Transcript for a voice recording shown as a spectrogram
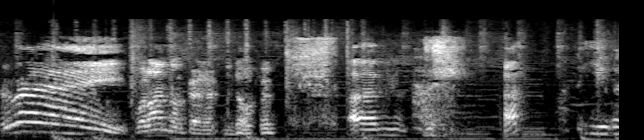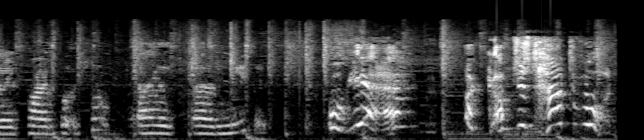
Hooray! Well, I'm not going to the door. Um, huh? I thought you were going to try and put a top, uh, uh, music. Well, yeah! I, I've just had one!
